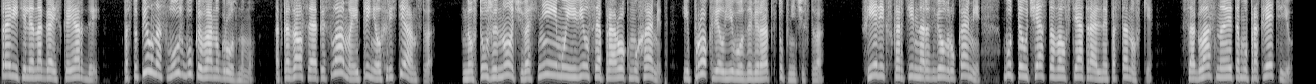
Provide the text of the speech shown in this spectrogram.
правителя Ногайской Орды, поступил на службу к Ивану Грозному, отказался от ислама и принял христианство. Но в ту же ночь во сне ему явился пророк Мухаммед и проклял его за вероотступничество. Феликс картинно развел руками, будто участвовал в театральной постановке. Согласно этому проклятию,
